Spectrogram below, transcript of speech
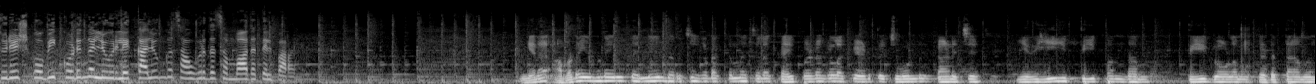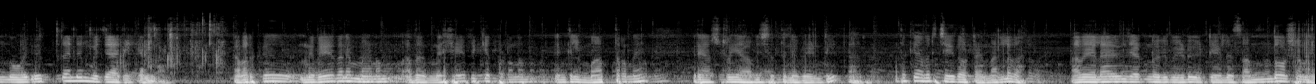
സുരേഷ് ഗോപി കൊടുങ്ങല്ലൂരിലെ കലുങ്ക് സൗഹൃദ സംവാദത്തിൽ പറഞ്ഞു. ഇങ്ങനെ അവിടെ ഇവിടെയും തന്നെയും തെറിച്ച് കിടക്കുന്ന ചില കൈപ്പിഴകളൊക്കെ എടുത്ത് ചൂണ്ടിക്കാണിച്ച് ഈ തീപ്പന്തം തീഗോളം കെടുത്താമെന്ന് ഒരുത്തനും വിചാരിക്കണ്ട. അവർക്ക് നിവേദനം വേണം അത് നിഷേധിക്കപ്പെടണം എങ്കിൽ മാത്രമേ രാഷ്ട്രീയ ആവശ്യത്തിന് വേണ്ടി. അതൊക്കെ അവർ ചെയ്തോട്ടെ നല്ലതാണ് ആ വേലായുധൻ ചേട്ടൻ ഒരു വീട് കിട്ടിയതിൽ സന്തോഷമേ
